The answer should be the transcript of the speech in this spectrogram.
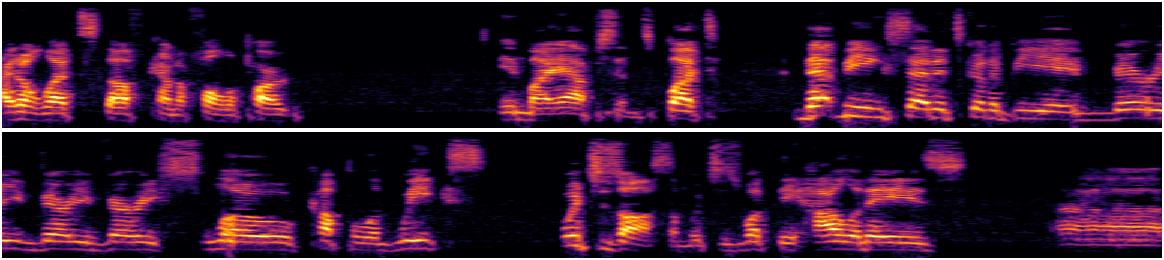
I don't let stuff kind of fall apart in my absence. But that being said, it's going to be a very very very slow couple of weeks, which is awesome. Which is what the holidays uh,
